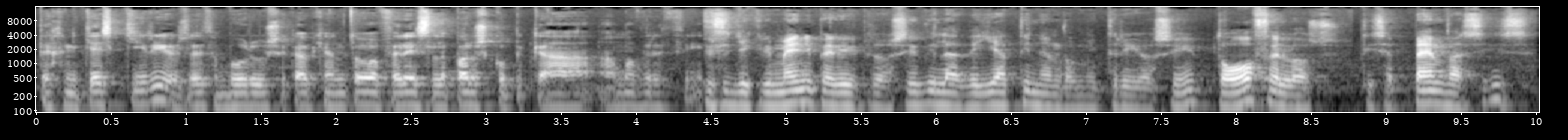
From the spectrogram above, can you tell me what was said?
τεχνικές κυρίως. Δεν θα μπορούσε κάποια να το αφαιρέσει λαπαροσκοπικά άμα βρεθεί. Στη συγκεκριμένη περίπτωση, δηλαδή για την ενδομητρίωση, το όφελος της επέμβασης,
